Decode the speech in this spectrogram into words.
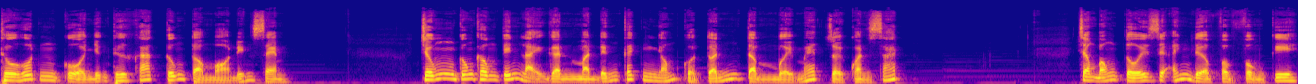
thu hút của những thứ khác cũng tò mò đến xem. Chúng cũng không tiến lại gần mà đứng cách nhóm của Tuấn tầm 10 mét rồi quan sát. Trong bóng tối dưới ánh lửa phập phồng kia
